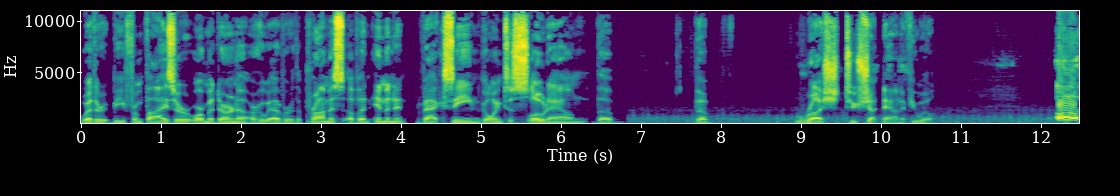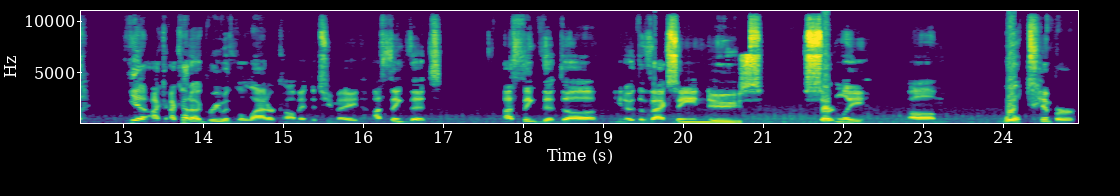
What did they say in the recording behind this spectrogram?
whether it be from Pfizer or Moderna or whoever, the promise of an imminent vaccine going to slow down the the rush to shut down, if you will? Uh, yeah, I, I kind of agree with the latter comment that you made. I think that I think that the you know the vaccine news certainly um, will temper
